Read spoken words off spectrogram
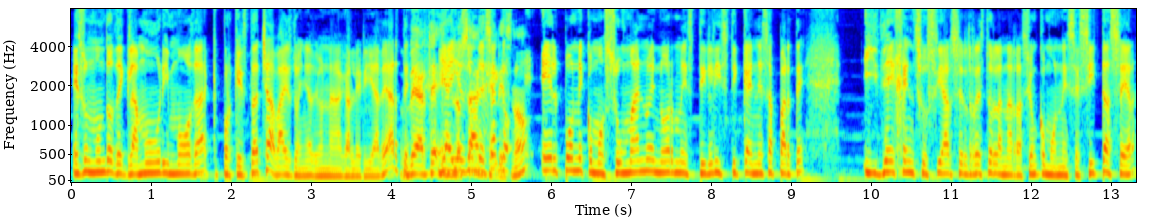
es un mundo de glamour y moda, que- porque esta chava es dueña de una galería de arte. De arte y en ahí Los es donde Ángeles, exacto, ¿no? él pone como su mano enorme estilística en esa parte y deja ensuciarse el resto de la narración como necesita ser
